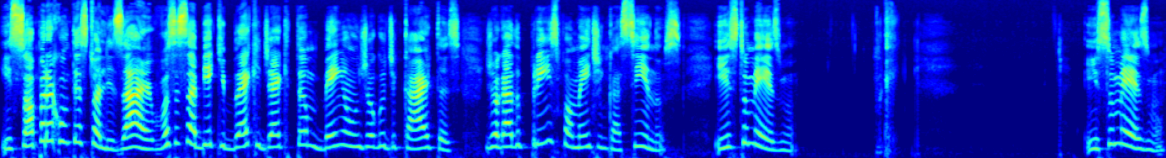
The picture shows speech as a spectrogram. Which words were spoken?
E só para contextualizar, você sabia que Blackjack também é um jogo de cartas jogado principalmente em cassinos? Isto mesmo. Isso mesmo.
